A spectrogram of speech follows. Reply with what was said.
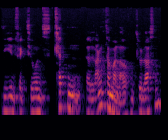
die Infektionsketten äh, langsamer laufen zu lassen.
